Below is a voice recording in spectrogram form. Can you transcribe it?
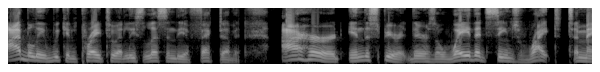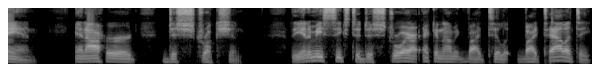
I believe we can pray to at least lessen the effect of it. I heard in the spirit, there is a way that seems right to man, and I heard destruction. The enemy seeks to destroy our economic vitality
